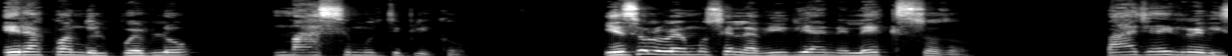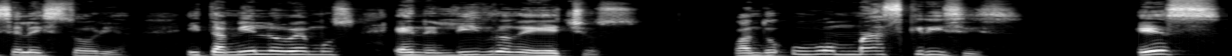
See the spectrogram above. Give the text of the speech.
era cuando el pueblo más se multiplicó. Y eso lo vemos en la Biblia en el Éxodo. Vaya y revise la historia. Y también lo vemos en el libro de Hechos. Cuando hubo más crisis, es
